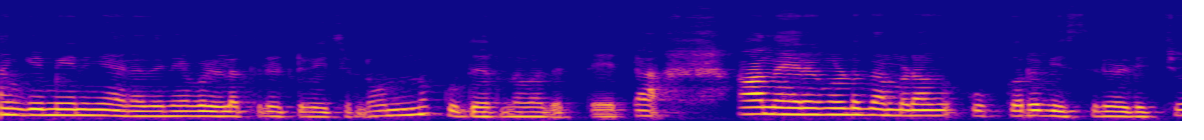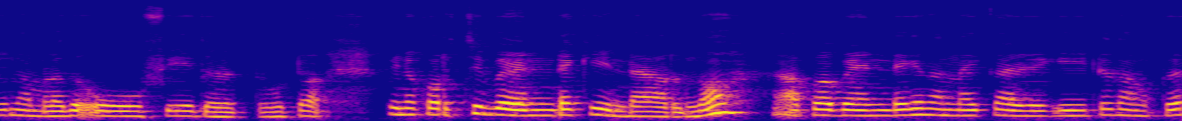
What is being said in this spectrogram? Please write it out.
നങ്കമീൻ ഞാനതിനെ വെള്ളത്തിലിട്ട് വെച്ചിട്ടുണ്ട്. ഒന്ന് കുതിർന്ന് വന്നിട്ട് കേട്ടോ. ആ നേരം കൊണ്ട് നമ്മുടെ കുക്കർ വിസിലടിച്ചു. നമ്മളത് ഓഫ് ചെയ്തെടുത്തു കേട്ടോ. പിന്നെ കുറച്ച് വെണ്ടയ്ക്ക ഉണ്ടായിരുന്നു. അപ്പോൾ വെണ്ടയ്ക്ക നന്നായി കഴുകിയിട്ട് നമുക്ക്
